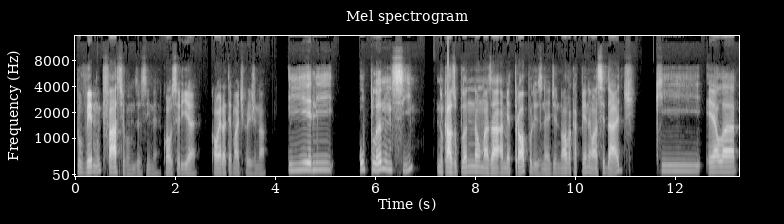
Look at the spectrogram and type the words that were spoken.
tu vê muito fácil, vamos dizer assim, né? Qual seria, qual era a temática original. E ele, o plano em si, no caso o plano não, mas a, a metrópolis, né, de Nova Capena é uma cidade que ela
